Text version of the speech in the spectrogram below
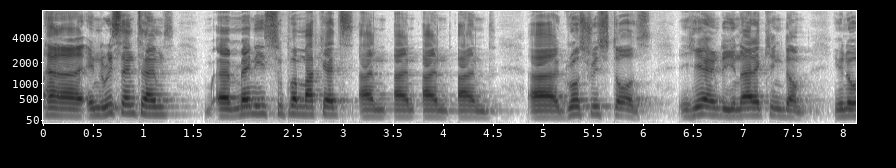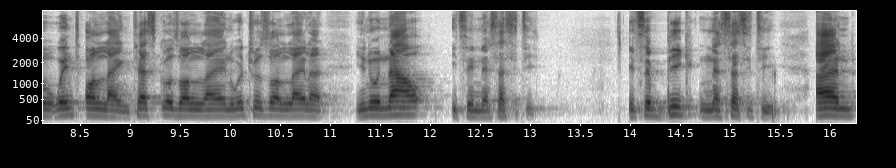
uh, in recent times, uh, many supermarkets and, and, and, and uh, grocery stores here in the United Kingdom you know, went online. Tesco's online, Waitrose online. And, you know, now it's a necessity. It's a big necessity. And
